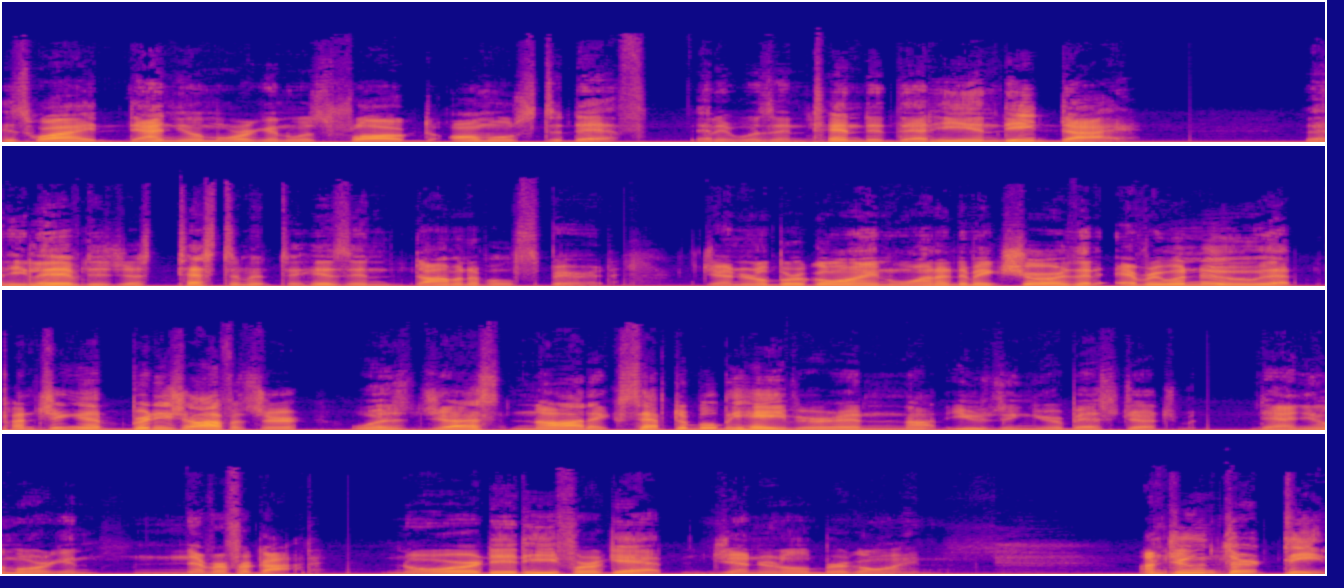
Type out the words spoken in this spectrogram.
is why Daniel Morgan was flogged almost to death and it was intended that he indeed die. That he lived is just testament to his indomitable spirit. General Burgoyne wanted to make sure that everyone knew that punching a British officer was just not acceptable behavior and not using your best judgment. Daniel Morgan never forgot, nor did he forget General Burgoyne. On June 13,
